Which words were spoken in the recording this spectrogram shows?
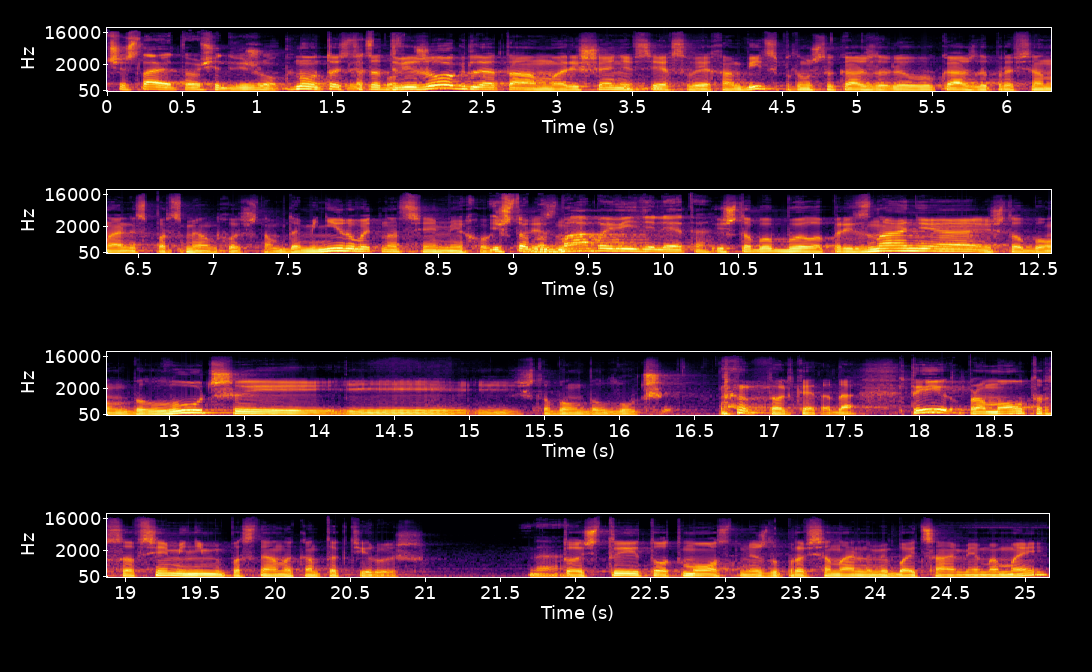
тщеславие это вообще движок. Ну, то есть это спорта. движок для там решения всех своих амбиций, потому что каждый, каждый профессиональный спортсмен хочет там доминировать над всеми, хочет И чтобы призна- бабы видели это. и чтобы было признание, и чтобы он был лучший, и, и чтобы он был лучший. Только это, да. Ты промоутер со всеми ними постоянно контактируешь. Да. То есть ты тот мост между профессиональными бойцами ММА,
